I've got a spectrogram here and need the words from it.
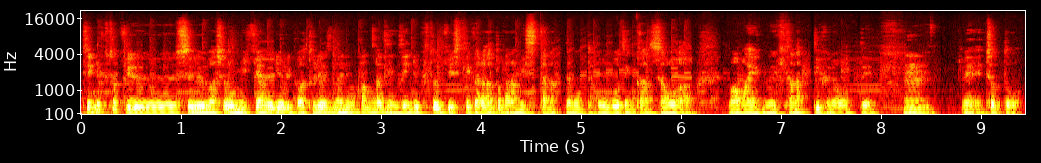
全力投球する場所を見極めるよりかは、とりあえず何も考えずに全力投球してから後からミスったなって思って方向転換した方が、まあ前向きかなっていうふうに思って、うん。えーちょっと、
